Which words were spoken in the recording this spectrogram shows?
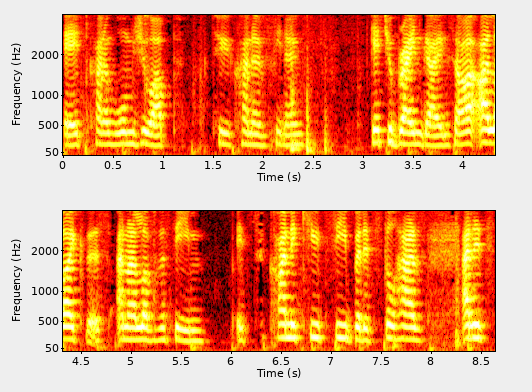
It kind of warms you up to kind of you know get your brain going. So I, I like this, and I love the theme. It's kind of cutesy, but it still has, and it's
